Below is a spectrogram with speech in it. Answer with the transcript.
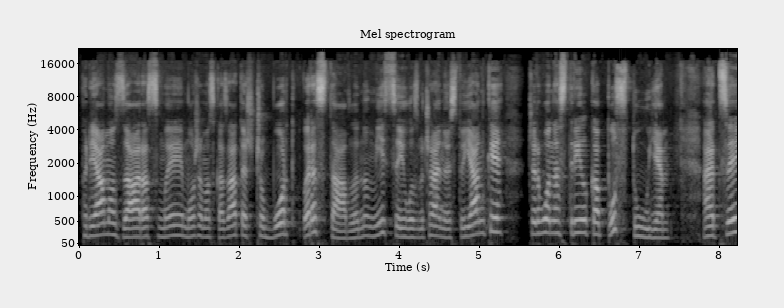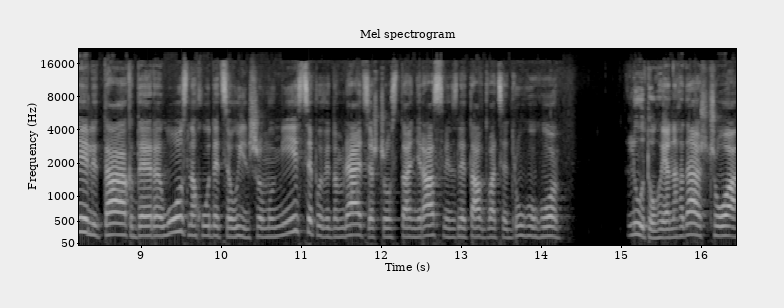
Прямо зараз ми можемо сказати, що борт переставлено. Місце його звичайної стоянки Червона стрілка пустує. Е, Цей літак ДРЛО знаходиться у іншому місці. Повідомляється, що останній раз він злітав 22 лютого. Я нагадаю, що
